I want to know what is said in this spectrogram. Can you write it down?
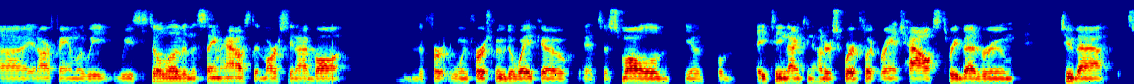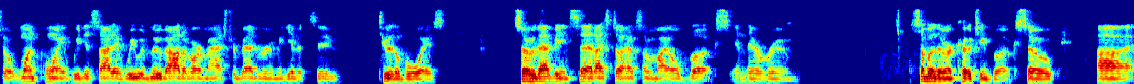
uh, in our family, we we still live in the same house that Marcy and I bought the first, when we first moved to Waco. It's a small, you know, 18, 1900 square foot ranch house, three bedroom, two bath. So at one point, we decided we would move out of our master bedroom and give it to two of the boys. So that being said, I still have some of my old books in their room. Some of them are coaching books. So uh,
